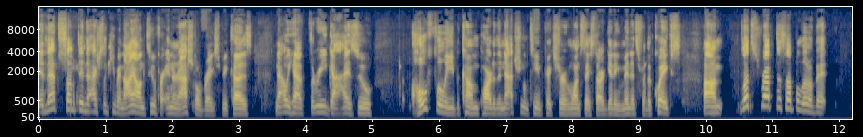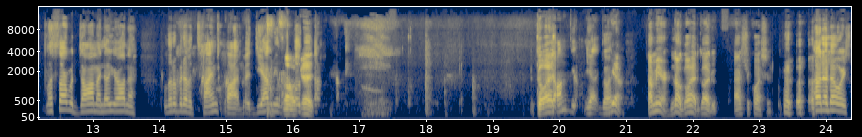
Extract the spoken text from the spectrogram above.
and that's something to actually keep an eye on too for international breaks because now we have three guys who hopefully become part of the national team picture once they start getting minutes for the Quakes. Um, let's wrap this up a little bit. Let's start with Dom. I know you're on a little bit of a time spot, but do you have any? Oh, good. Go ahead. Dom? Yeah, go ahead. Yeah, I'm here. No, go ahead. Go ahead. Ask your question. oh, no, no worries.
